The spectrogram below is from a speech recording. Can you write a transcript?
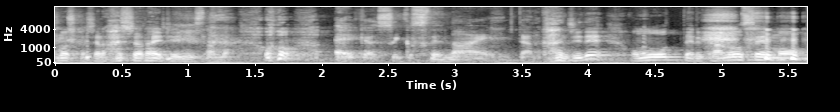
うもしかしたら発車ないジェニーさんも「おエイカ69」みたいな感じで思ってる可能性も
